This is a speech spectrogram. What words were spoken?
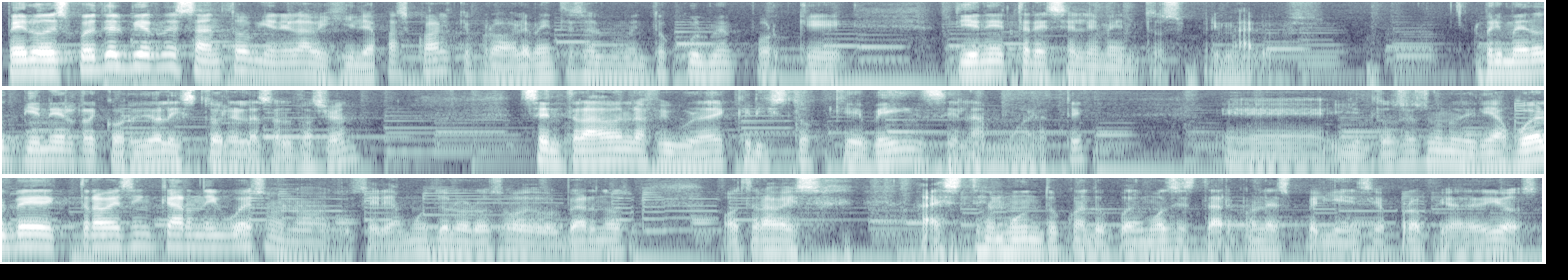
Pero después del Viernes Santo viene la vigilia pascual, que probablemente es el momento culmen porque tiene tres elementos primarios. Primero viene el recorrido de la historia de la salvación, centrado en la figura de Cristo que vence la muerte eh, y entonces uno diría, ¿vuelve otra vez en carne y hueso? No, sería muy doloroso devolvernos otra vez a este mundo cuando podemos estar con la experiencia propia de Dios.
